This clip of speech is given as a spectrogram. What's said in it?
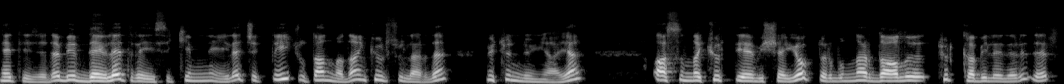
neticede bir devlet reisi kimliğiyle çıktı hiç utanmadan kürsülerde bütün dünyaya aslında Kürt diye bir şey yoktur. Bunlar dağlı Türk kabileleridir.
